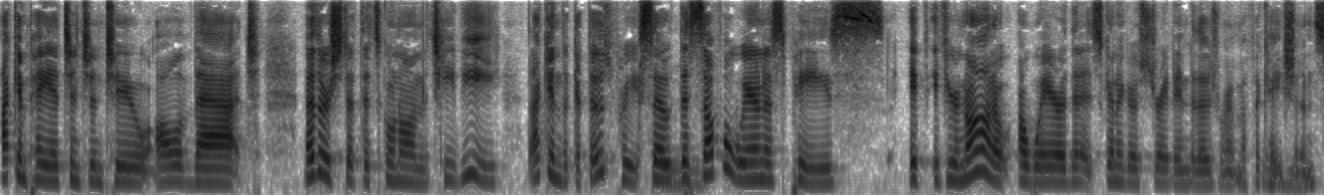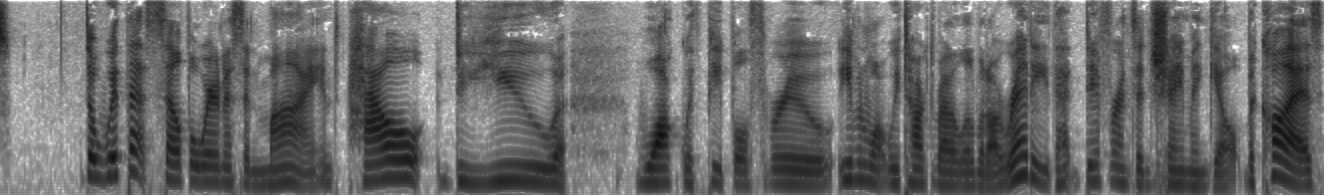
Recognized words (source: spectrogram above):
I can pay attention to all of that other stuff that's going on on the TV. I can look at those pre. So the mm-hmm. self awareness piece, if, if you're not aware, then it's going to go straight into those ramifications. So, with that self awareness in mind, how do you walk with people through even what we talked about a little bit already that difference in shame and guilt? Because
